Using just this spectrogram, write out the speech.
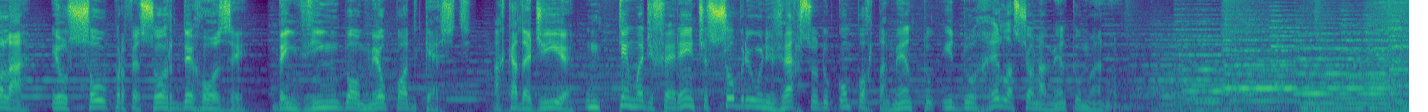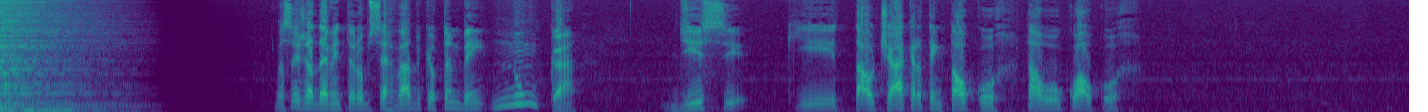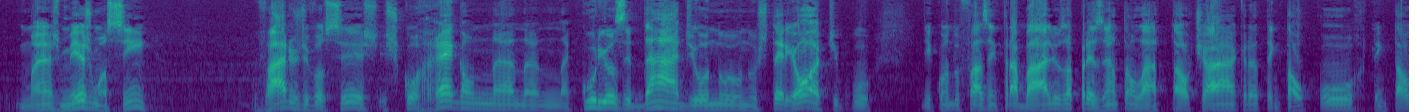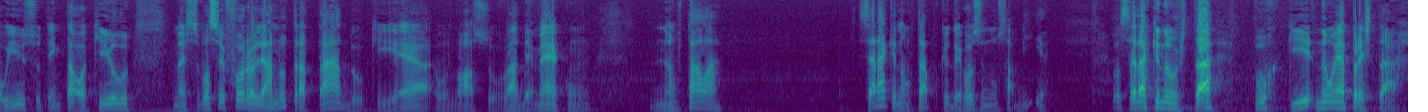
Olá, eu sou o professor De Rose. Bem-vindo ao meu podcast. A cada dia, um tema diferente sobre o universo do comportamento e do relacionamento humano. Vocês já devem ter observado que eu também nunca disse que tal chakra tem tal cor, tal ou qual cor. Mas mesmo assim, vários de vocês escorregam na, na, na curiosidade ou no, no, estereótipo e quando fazem trabalhos apresentam lá tal chakra, tem tal cor, tem tal isso, tem tal aquilo. Mas se você for olhar no tratado, que é o nosso Vademecum, não está lá. Será que não está porque o De Rose não sabia? Ou será que não está porque não é prestar?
